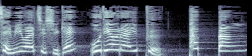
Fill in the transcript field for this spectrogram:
재미와 지식의 오디오 라이프. 팝빵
